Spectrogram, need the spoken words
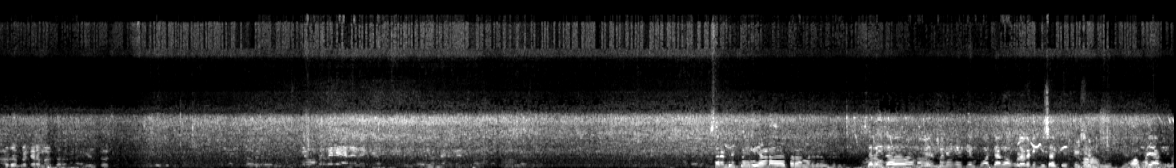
ಹಂಗೆ ಪ್ರಕಾರ ಮಾಡ್ತಾರೆ ಇದನ್ನ ಸರ್ ಡ್ರಿಪ್ಪಿಂಗ್ ಎರಡು ಥರ ಮಾಡಿದ್ರಲ್ಲ ಸರ್ ಸರ್ ಇದು ನಾವು ಆ್ಯಕ್ಚುಲಿ ಏನು ಬೋದ್ನಾಗ ಉಳ್ಳಾಗಡ್ಡಿ ಬೀಜ ಹಾಕ್ತೈತಿ ಅವಾಗ ಮಳೆ ಆಗಲಿಲ್ಲ.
